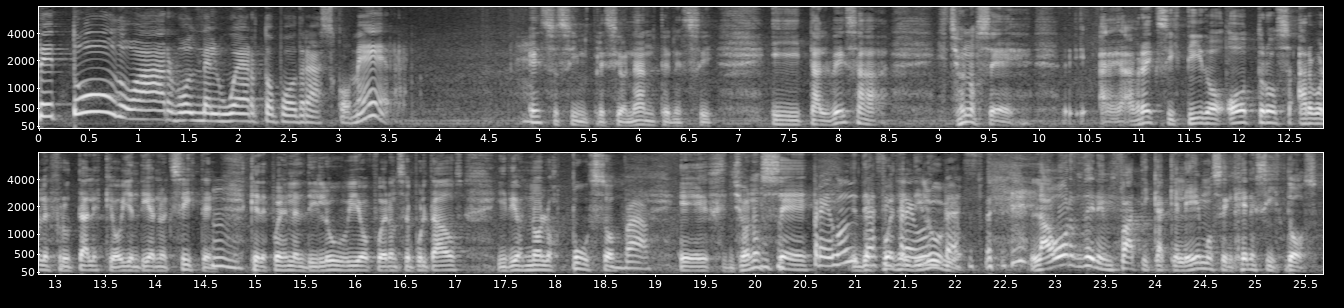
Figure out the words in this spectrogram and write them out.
De todo árbol del huerto podrás comer. Eso es impresionante, sí. Y tal vez a yo no sé, eh, habrá existido otros árboles frutales que hoy en día no existen, mm. que después en el diluvio fueron sepultados y Dios no los puso. Eh, yo no sé, después del diluvio. La orden enfática que leemos en Génesis 2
